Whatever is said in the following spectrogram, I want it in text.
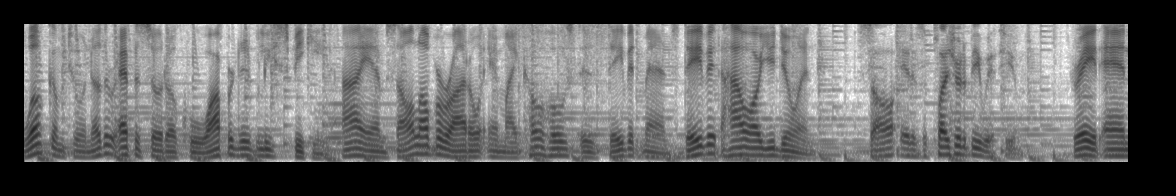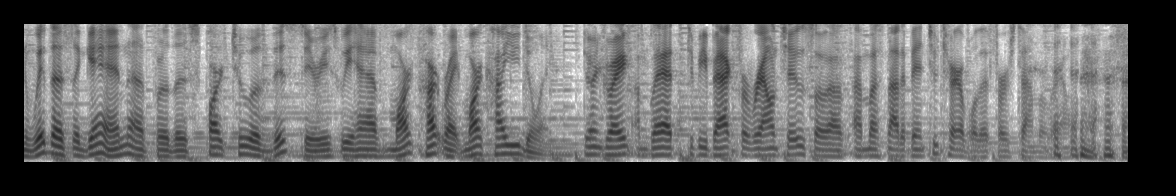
Welcome to another episode of Cooperatively Speaking. I am Saul Alvarado and my co host is David Mans. David, how are you doing? Saul, it is a pleasure to be with you. Great. And with us again uh, for the part two of this series, we have Mark Cartwright. Mark, how are you doing? Doing great. I'm glad to be back for round two, so I, I must not have been too terrible that first time around.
